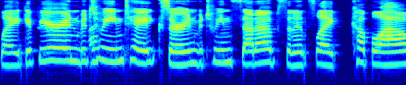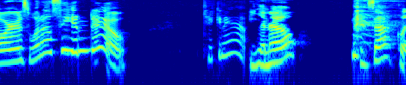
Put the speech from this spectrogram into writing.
Like if you're in between takes or in between setups and it's like a couple hours, what else are you gonna do? Take a nap. You know? Exactly.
